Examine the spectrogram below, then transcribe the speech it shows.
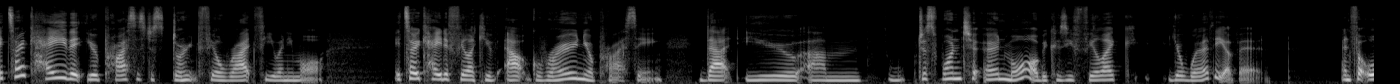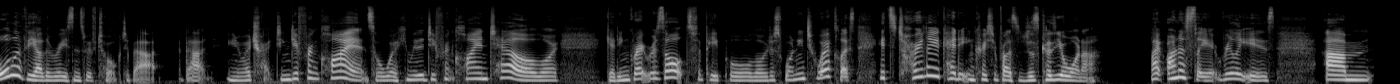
It's okay that your prices just don't feel right for you anymore. It's okay to feel like you've outgrown your pricing, that you um, just want to earn more because you feel like you're worthy of it. And for all of the other reasons we've talked about, about you know attracting different clients or working with a different clientele or getting great results for people or just wanting to work less, it's totally okay to increase your prices just because you wanna. Like honestly, it really is. Um,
